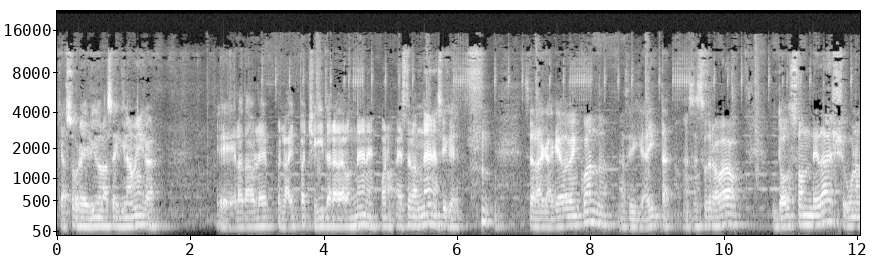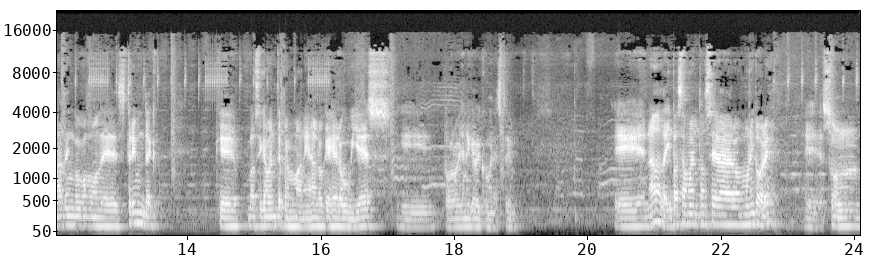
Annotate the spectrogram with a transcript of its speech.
que ha sobrevivido a la sequía mega. Eh, la tablet, pues la iPad chiquita era de los nenes. Bueno, es de los nenes, así que se la caqueo de vez en cuando. Así que ahí está, hace su trabajo. Dos son de Dash, una la tengo como de Stream Deck, que básicamente pues maneja lo que es el OBS y todo lo que tiene que ver con el stream. Eh, nada, de ahí pasamos entonces a los monitores. Eh, son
